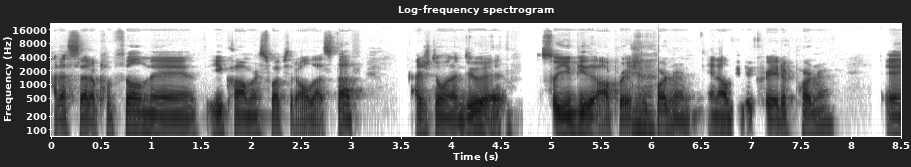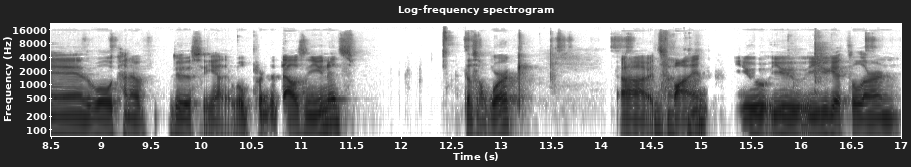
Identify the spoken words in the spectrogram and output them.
how to set up fulfillment, e-commerce website, all that stuff. I just don't want to do it. So you be the operation yeah. partner, and I'll be the creative partner, and we'll kind of do this together. We'll print a thousand units. Doesn't work. Uh, it's fine. You you you get to learn.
